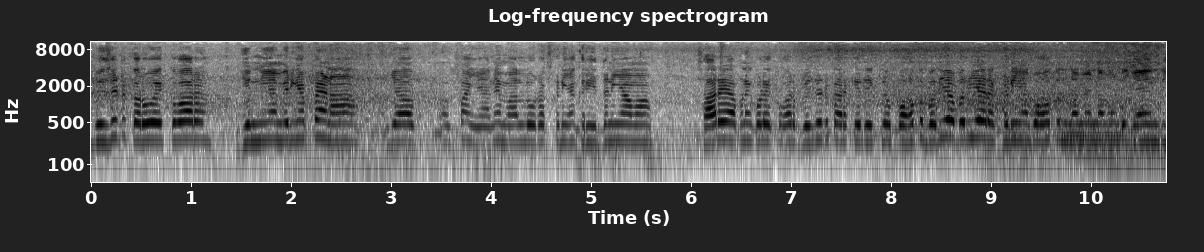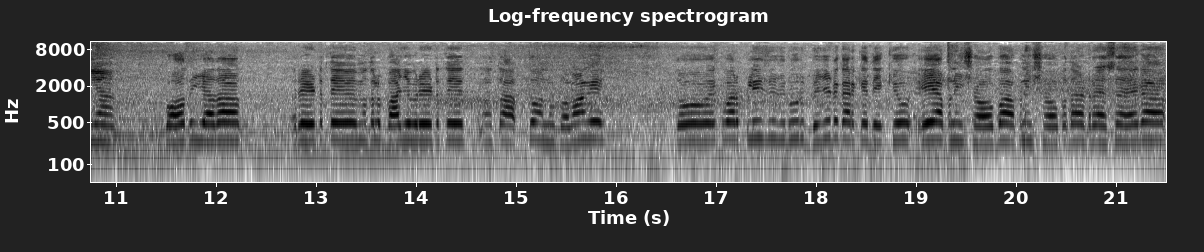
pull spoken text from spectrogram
ਵਿਜ਼ਿਟ ਕਰੋ ਇੱਕ ਵਾਰ। ਜਿੰਨੀਆਂ ਮੇਰੀਆਂ ਭੈਣਾਂ ਜਾਂ ਭਾਈਆਂ ਨੇ ਮੰਨ ਲਓ ਰੱਖੜੀਆਂ ਖਰੀਦਣੀਆਂ ਵਾ, ਸਾਰੇ ਆਪਣੇ ਕੋਲ ਇੱਕ ਵਾਰ ਵਿਜ਼ਿਟ ਕਰਕੇ ਦੇਖਿਓ। ਬਹੁਤ ਵਧੀਆ ਵਧੀਆ ਰੱਖੜੀਆਂ, ਬਹੁਤ ਨਵੇਂ ਨਵੇਂ ਡਿਜ਼ਾਈਨ ਦੀਆਂ, ਬਹੁਤ ਹੀ ਜ਼ਿਆਦਾ ਰੇਟ ਤੇ, ਮਤਲਬ ਵਾਜਬ ਰੇਟ ਤੇ ਤਾਂ ਤੁਹਾਨੂੰ ਦਵਾਂਗੇ। ਤੋ ਇੱਕ ਵਾਰ ਪਲੀਜ਼ ਜ਼ਰੂਰ ਵਿਜ਼ਿਟ ਕਰਕੇ ਦੇਖਿਓ। ਇਹ ਆਪਣੀ ਸ਼ਾਪ ਆ, ਆਪਣੀ ਸ਼ਾਪ ਦਾ ਐਡਰੈਸ ਹੈਗਾ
